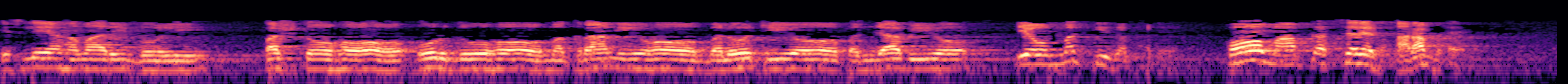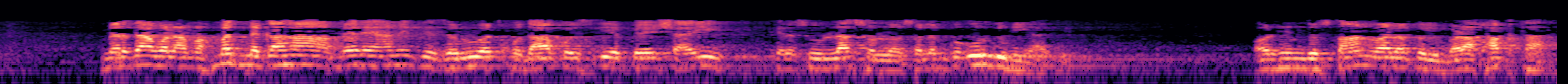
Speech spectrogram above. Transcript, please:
اس لیے ہماری بولی پشتو ہو، اردو ہو، مکرانی ہو، بلوچی ہو، پنجابی ہو، یہ امت کی زبان ہے۔ قوم آپ کا صرف عرب ہے۔ مرزا غلام محمد نے کہا، میرے آنے کی ضرورت خدا کو اس لیے پیش آئی کہ رسول اللہ صلی اللہ علیہ وسلم کو اردو نہیں آتی۔ اور ہندوستان والوں کو یہ بڑا حق تھا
